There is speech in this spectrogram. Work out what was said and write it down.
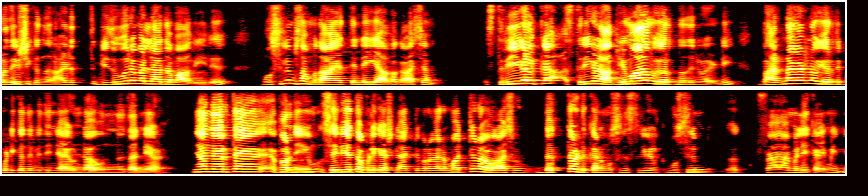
പ്രതീക്ഷിക്കുന്നത് അടുത്ത് വിദൂരമല്ലാത്ത ഭാവിയിൽ മുസ്ലിം സമുദായത്തിന്റെ ഈ അവകാശം സ്ത്രീകൾക്ക് സ്ത്രീകൾ അഭിമാനം ഉയർത്തുന്നതിന് വേണ്ടി ഭരണഘടന ഉയർത്തിപ്പിടിക്കുന്ന വിധിന്യായം ഉണ്ടാകുന്നത് തന്നെയാണ്. ഞാൻ നേരത്തെ പറഞ്ഞ ശരിയത്ത് അപ്ലിക്കേഷൻ ആക്ട് പ്രകാരം മറ്റൊരു അവകാശവും ദത്തെടുക്കാൻ മുസ്ലിം സ്ത്രീകൾക്ക് മുസ്ലിം ഫാമിലിക്ക് ഐ മീൻ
